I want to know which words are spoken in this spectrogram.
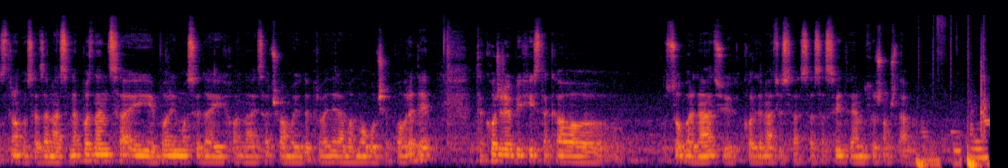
stranotno sad za nas nepoznanica i borimo se da ih onaj, sačuvamo i da preveniramo od moguće povrede. Također bih istakao subordinaciju i koordinaciju sa, sa, sa svim trenom slučnom štabom.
